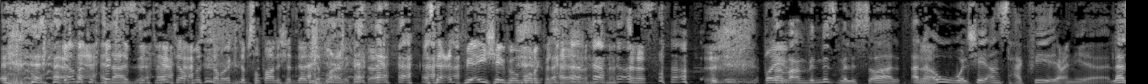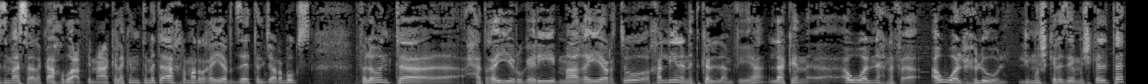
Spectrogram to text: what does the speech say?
قامك تكتب. في تويتر مستر واكتب سلطان الشداد يطلع لك أساعدك في أي شيء في أمورك في الحياة. طيب. طبعا بالنسبة للسؤال أنا نعم. أول شيء أنصحك فيه يعني آه، لازم أسألك آخذ واعطي معاك لكن أنت متى آخر مرة غيرت زيت ال gearbox فلو أنت آه، حتغيره قريب ما غيرته خلينا نتكلم فيها لكن أول نحن في أول حلول لمشكلة زي مشكلتك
